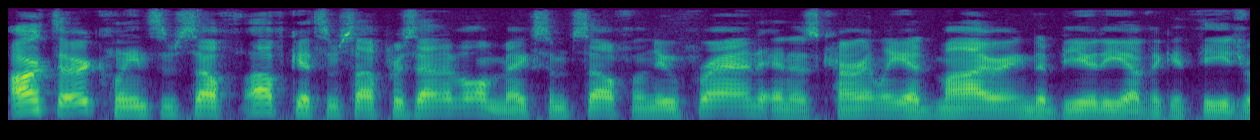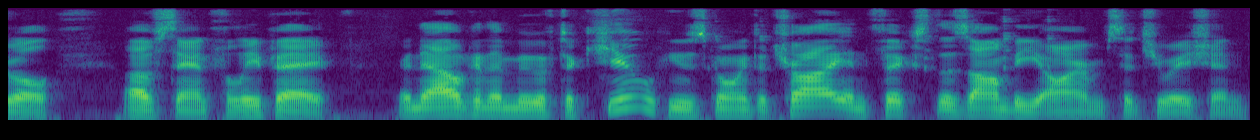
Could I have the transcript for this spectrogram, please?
Arthur cleans himself up, gets himself presentable, makes himself a new friend, and is currently admiring the beauty of the Cathedral of San Felipe. We're now going to move to Q, who's going to try and fix the zombie arm situation.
